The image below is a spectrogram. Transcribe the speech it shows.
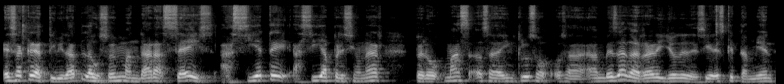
esa creatividad la usó en mandar a seis, a siete, así a presionar, pero más, o sea, incluso, o sea, en vez de agarrar y yo de decir, es que también,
